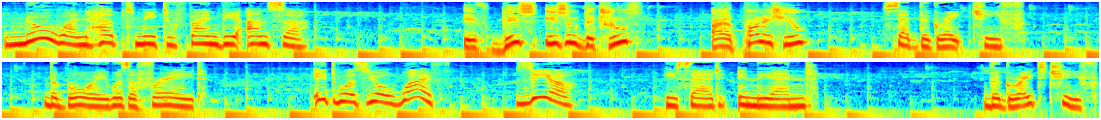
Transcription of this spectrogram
No one helped me to find the answer. If this isn't the truth, I'll punish you, said the great chief. The boy was afraid. It was your wife, Zia, he said in the end. The great chief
